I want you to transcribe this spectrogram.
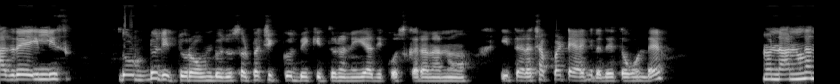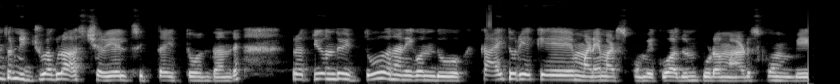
ಆದ್ರೆ ಇಲ್ಲಿ ದೊಡ್ಡದಿತ್ತು ರೌಂಡ್ ಸ್ವಲ್ಪ ಚಿಕ್ಕದ್ ಬೇಕಿತ್ತು ನನಗೆ. ಅದಕ್ಕೋಸ್ಕರ ನಾನು ಈ ತರ ಚಪ್ಪಟೆ ಆಗಿರೋದೇ ತಗೊಂಡೆ. ನನ್ಗಂತೂ ನಿಜವಾಗ್ಲೂ ಆಶ್ಚರ್ಯ ಎಲ್ಲಿ ಸಿಗ್ತಾ ಇತ್ತು ಅಂತ ಅಂದ್ರೆ ಪ್ರತಿಯೊಂದು ಇತ್ತು ನನಗೊಂದು ಕಾಯಿ ತುರಿಯಕ್ಕೆ ಮಣೆ ಮಾಡಿಸ್ಕೊಬೇಕು ಅದನ್ನ ಕೂಡ ಮಾಡಿಸ್ಕೊಬೇಕು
